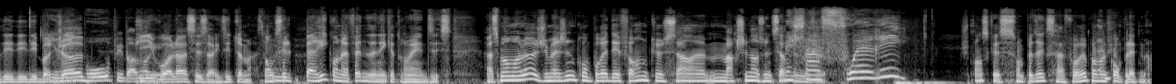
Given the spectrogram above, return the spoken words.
des, des, des bonnes jobs. impôts, puis bah, oui. voilà, c'est ça, exactement. Donc, c'est le pari qu'on a fait dans les années 90. À ce moment-là, j'imagine qu'on pourrait défendre que ça a marché dans une certaine Mais ça a mesure. foiré. Je pense que on peut dire que ça a foiré pendant complètement.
